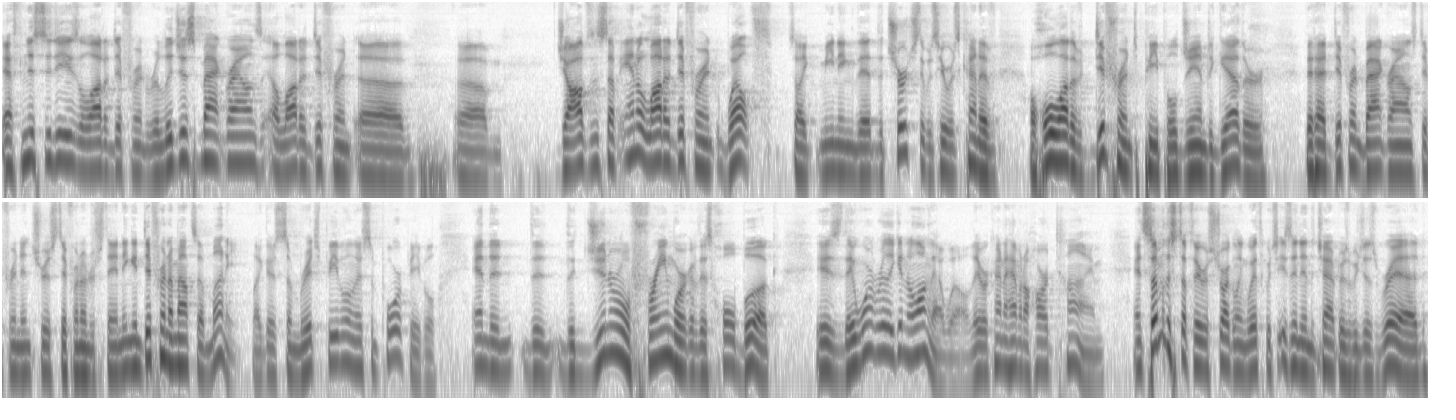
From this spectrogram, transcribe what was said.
ethnicities a lot of different religious backgrounds a lot of different uh, um, jobs and stuff and a lot of different wealth so like meaning that the church that was here was kind of a whole lot of different people jammed together that had different backgrounds, different interests, different understanding, and different amounts of money. Like there's some rich people and there's some poor people. And the, the, the general framework of this whole book is they weren't really getting along that well. They were kind of having a hard time. And some of the stuff they were struggling with, which isn't in the chapters we just read,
